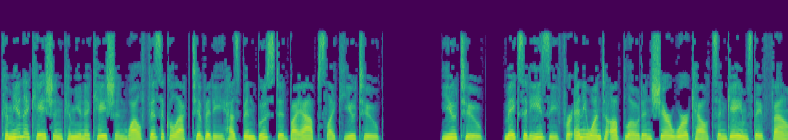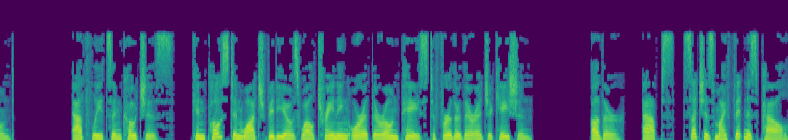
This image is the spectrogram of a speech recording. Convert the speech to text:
communication communication while physical activity has been boosted by apps like YouTube. YouTube makes it easy for anyone to upload and share workouts and games they've found. Athletes and coaches can post and watch videos while training or at their own pace to further their education. Other apps, such as MyFitnessPal,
